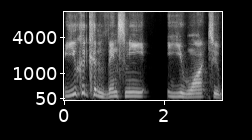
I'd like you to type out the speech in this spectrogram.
you could convince me you want to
